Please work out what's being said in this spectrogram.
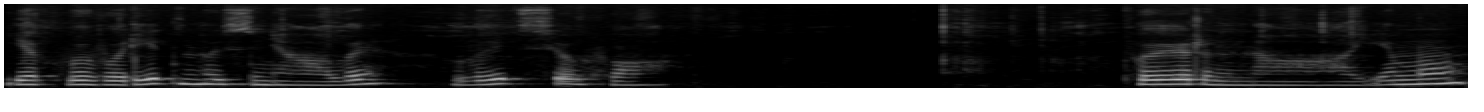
як виворітно зняли, лицьова пирнаємо,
